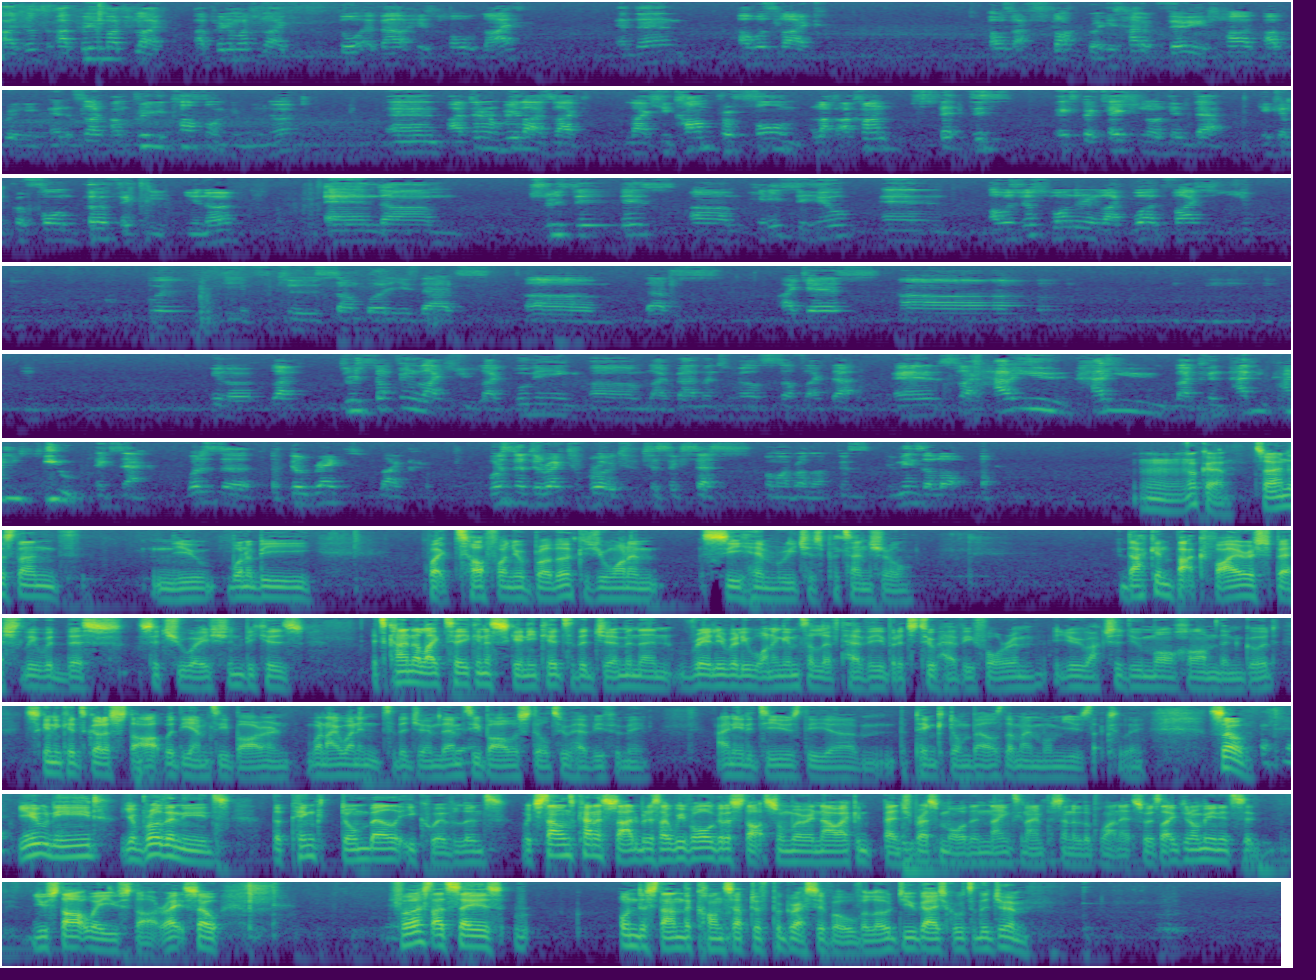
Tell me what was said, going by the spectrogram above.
I just I pretty much like I pretty much like thought about his whole life, and then I was like. I was like, fuck, bro. He's had a very hard upbringing, and it's like I'm pretty tough on him, you know. And I didn't realize, like, like he can't perform. Like I can't set this expectation on him that he can perform perfectly, you know. And um, truth is, um, he needs to heal. And I was just wondering, like, what advice you would give to somebody that's, um, that's, I guess, um, you know, like through something like you, like bullying, um, like bad mental health, stuff like that. And it's like, how do you, how do you, like, how do you, how do you heal exactly? What is the direct, like, what is the direct road to success for my brother? Because it means a lot. Mm, okay. So I understand you want to be quite tough on your brother because you want to see him reach his potential. That can backfire, especially with this situation, because it's kind of like taking a skinny kid to the gym and then really, really wanting him to lift heavy, but it's too heavy for him. You actually do more harm than good. Skinny kid's got to start with the empty bar, and when I went into the gym, the empty bar was still too heavy for me. I needed to use the um, the pink dumbbells that my mum used actually. So you need your brother needs the pink dumbbell equivalent, which sounds kind of sad, but it's like we've all got to start somewhere, and now I can bench press more than ninety nine percent of the planet. So it's like you know what I mean. It's you start where you start, right? So first, I'd say is understand the concept of progressive overload. Do you guys go to the gym?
